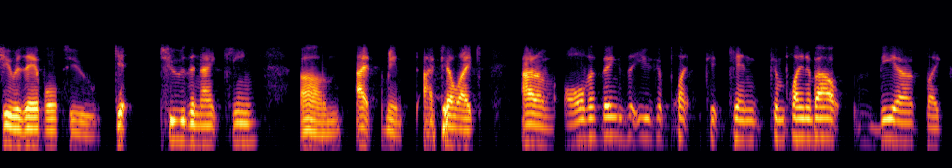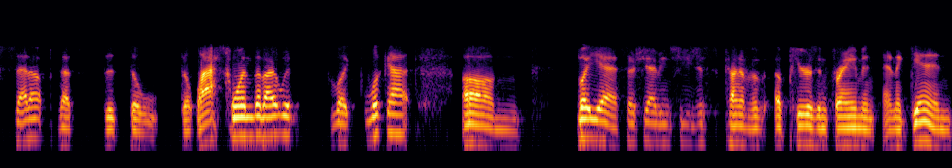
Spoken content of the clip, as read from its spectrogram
she was able to get to the Night King. Um, I, I mean, I feel like out of all the things that you could pl- can complain about via like setup, that's the the the last one that I would like look at. Um, but yeah, so she, I mean, she just kind of appears in frame, and and again,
